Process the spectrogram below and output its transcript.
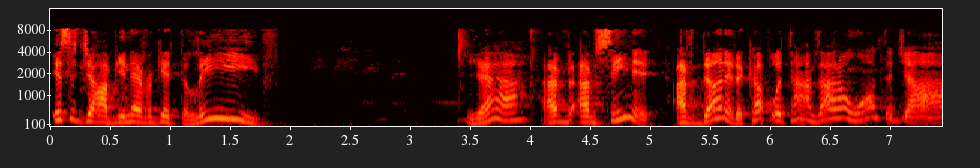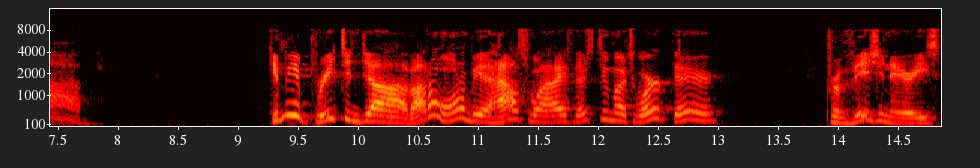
It's a job you never get to leave. Yeah, I've, I've seen it. I've done it a couple of times. I don't want the job. Give me a preaching job. I don't want to be a housewife. There's too much work there. Provisionaries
